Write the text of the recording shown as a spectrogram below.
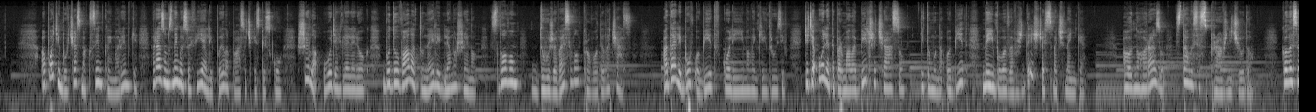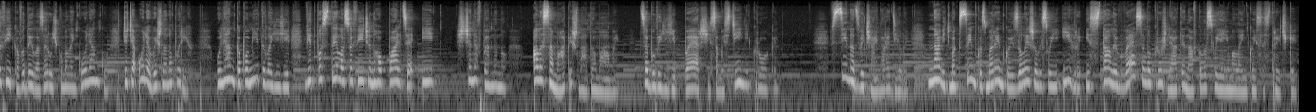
А потім був час Максимка і Маринки. Разом з ними Софія ліпила пасочки з піску, шила одяг для ляльок, будувала тунелі для машинок. Словом, дуже весело проводила час. А далі був обід в колі її маленьких друзів. Тітя Оля тепер мала більше часу, і тому на обід в неї було завжди щось смачненьке. А одного разу сталося справжнє чудо. Коли Софійка водила за ручку маленьку Улянку, тітя Оля вийшла на поріг. Улянка помітила її, відпустила Софійчиного пальця і ще не впевнено, але сама пішла до мами. Це були її перші самостійні кроки. Всі надзвичайно раділи. Навіть Максимко з Маринкою залишили свої ігри і стали весело кружляти навколо своєї маленької сестрички.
